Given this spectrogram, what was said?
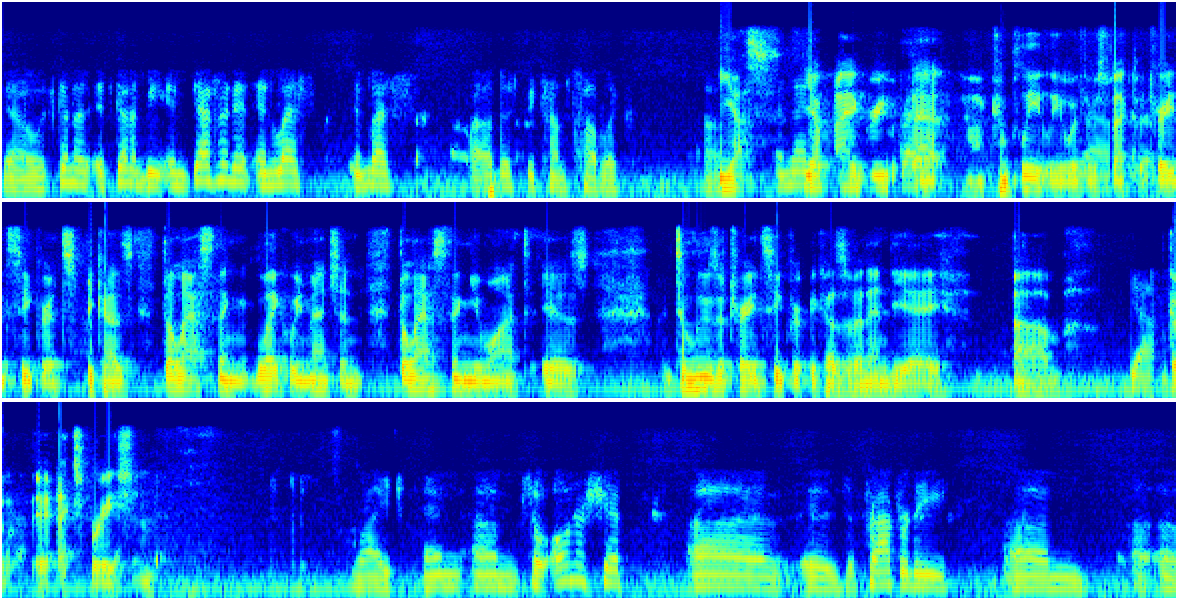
You know it's gonna it's gonna be indefinite unless unless uh, this becomes public Uh, Yes. then- yep, I agree with Right. that uh, completely with Yeah. respect to trade secrets because the last thing, like we mentioned, the last thing you want is to lose a trade secret because of an NDA um, yeah go, expiration. Right, and um, so ownership uh, is a property um, uh, uh,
